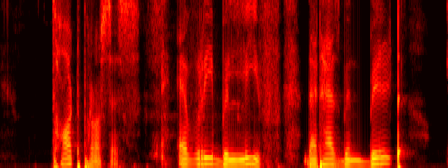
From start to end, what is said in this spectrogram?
thought process, every belief that has been built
